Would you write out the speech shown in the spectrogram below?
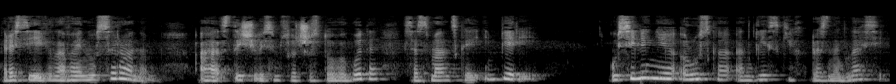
Россия вела войну с Ираном, а с 1806 года с Османской империей. Усиление русско-английских разногласий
